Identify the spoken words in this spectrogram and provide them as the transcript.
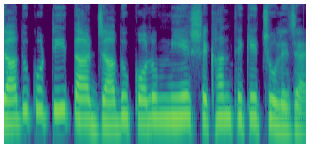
জাদুকরটি তার জাদু কলম নিয়ে সেখান থেকে চলে যায়।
